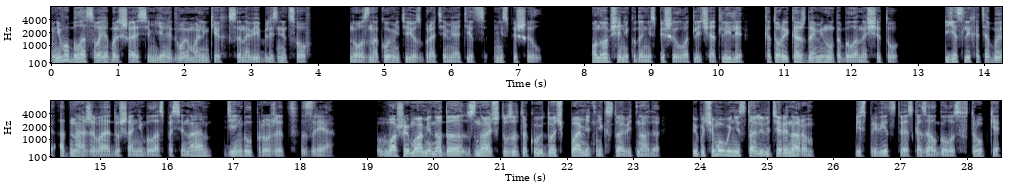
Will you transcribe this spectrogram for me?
У него была своя большая семья и двое маленьких сыновей-близнецов, но знакомить ее с братьями отец не спешил. Он вообще никуда не спешил, в отличие от Лили, которой каждая минута была на счету. Если хотя бы одна живая душа не была спасена, день был прожит зря. Вашей маме надо знать, что за такую дочь памятник ставить надо. И почему вы не стали ветеринаром?» Без приветствия сказал голос в трубке,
